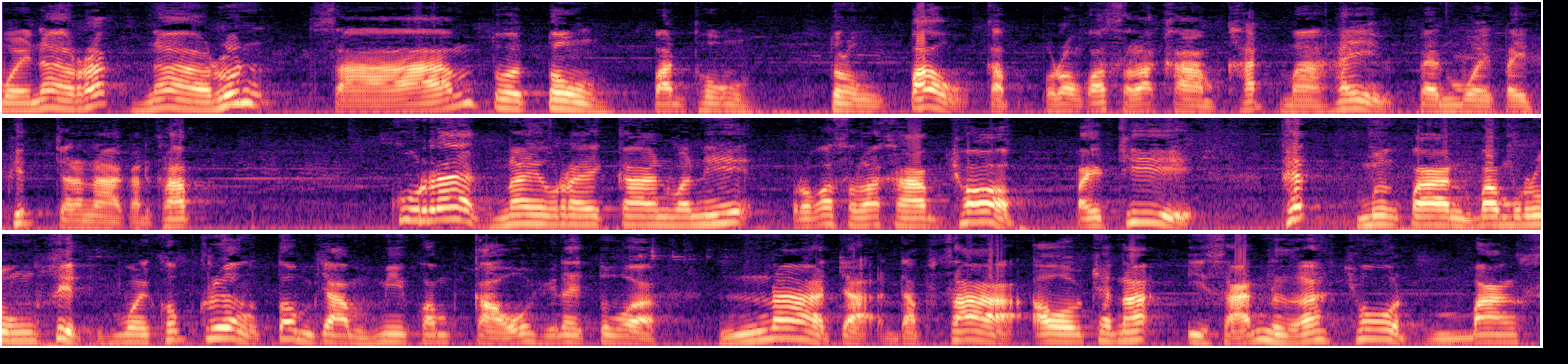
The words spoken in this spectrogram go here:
มวยน่ารักน่ารุ่นสามตัวตรงฟันธงตรงเป้ากับรองกอสารคามคัดมาให้แฟนมวยไปพิจารณากันครับ คู่แรกในรายการวันนี้รองกอสารคามชอบไปที่ เมืองปานบำรุงสิทธิ์มวยครบเครื่องต้มยำมีความเก๋าอยู่ในตัว น่าจะดับซ่าเอาชนะอีสานเหนือโชดบางแส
